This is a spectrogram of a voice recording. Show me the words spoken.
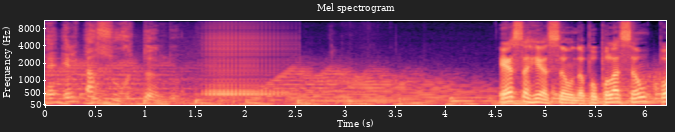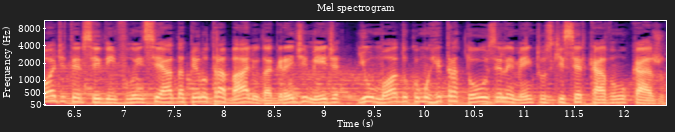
é, ele está surtando. Essa reação da população pode ter sido influenciada pelo trabalho da grande mídia e o modo como retratou os elementos que cercavam o caso.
